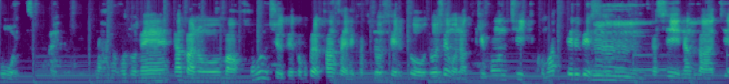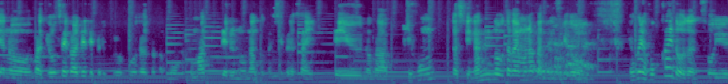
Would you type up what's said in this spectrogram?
多いんです、北海道は。なるほどね。なんかあの、まあ、本州というか、僕ら関西で活動していると、どうしてもなんか基本地域困ってるベースだし、なんか、ちあのまあ、行政から出てくるプロポーザルとかも困ってるのをなんとかしてくださいっていうのが基本だし、何の疑いもなかったんですけど、逆に北海道だとそういう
